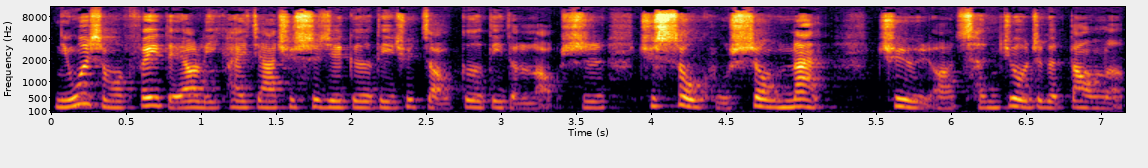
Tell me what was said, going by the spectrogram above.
你为什么非得要离开家，去世界各地去找各地的老师，去受苦受难，去啊成就这个道呢？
